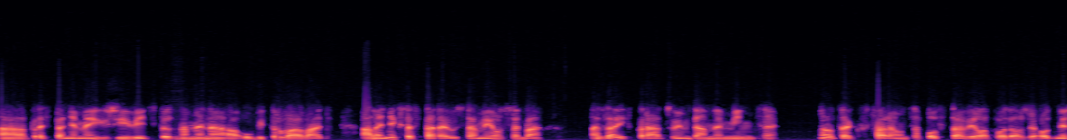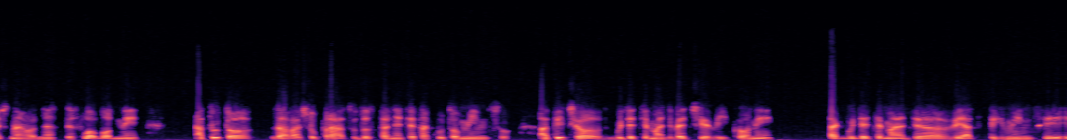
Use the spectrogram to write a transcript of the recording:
a prestaneme ich živiť, to znamená ubytovávať, ale nech sa starajú sami o seba a za ich prácu im dáme mince. No tak faraón sa postavil a povedal, že od dnešného dňa ste slobodní a túto za vašu prácu dostanete takúto mincu. A tí, čo budete mať väčšie výkony, tak budete mať uh, viac tých mincí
